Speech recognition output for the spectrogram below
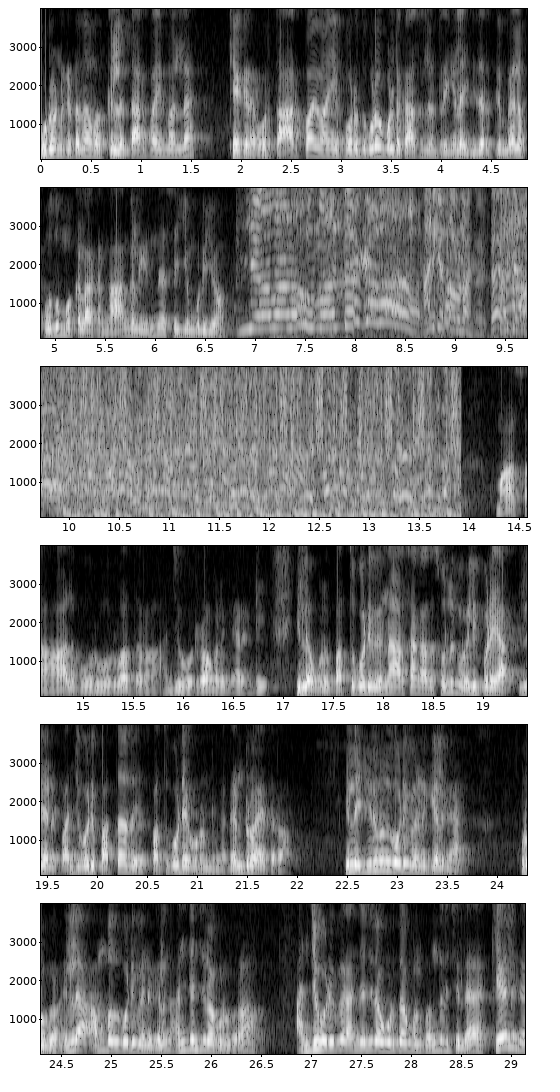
குடோன் கிட்ட தான் வக்கில்ல தார்பாய் மேல கேட்குறேன் ஒரு தார்பாய் வாங்கி போகிறது கூட உங்கள்ட்ட காசு இல்லைன்றீங்களே இதற்கு மேலே பொதுமக்களாக நாங்கள் என்ன செய்ய முடியும்? மாதம் ஆளுக்கு ஒரு ஒரு ரூபா தரோம். அஞ்சு கோடி ரூபா உங்களுக்கு கேரண்டி இல்லை உங்களுக்கு பத்து கோடி வேணும்னா அரசாங்கம் அதை சொல்லுங்க வெளிப்படையா. இல்லை எனக்கு அஞ்சு கோடி பத்தாது. பத்து கோடியா கொடுங்க. ரெண்டு ரூபாய் தரோம். இல்லை இருபது கோடி வேணும் கேளுங்க. கொடுக்குறோம். இல்லை ஐம்பது கோடி வேணும் கேளுங்க. அஞ்சஞ்சு ரூபா கொடுக்குறோம். அஞ்சு கோடி பேர் அஞ்சஞ்சு ரூபா கொடுத்தா உங்களுக்கு வந்துருச்சுல? கேளுங்க.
